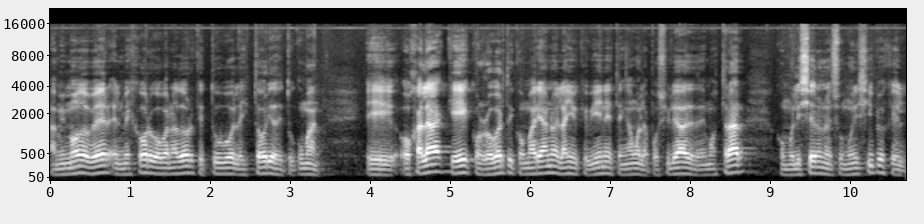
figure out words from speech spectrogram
a mi modo de ver, el mejor gobernador que tuvo la historia de Tucumán. Eh, ojalá que con Roberto y con Mariano el año que viene tengamos la posibilidad de demostrar, como lo hicieron en sus municipios, que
